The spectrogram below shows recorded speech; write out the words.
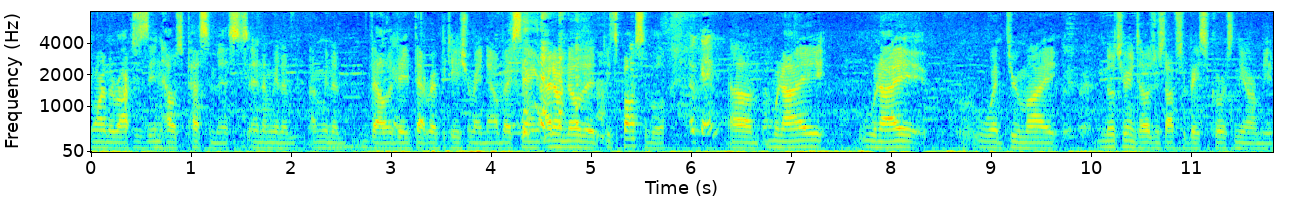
War on the Rocks' in-house pessimist, and I'm gonna I'm gonna validate okay. that reputation right now by saying I don't know that it's possible. Okay. Um, when I when I went through my military intelligence officer basic course in the army,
